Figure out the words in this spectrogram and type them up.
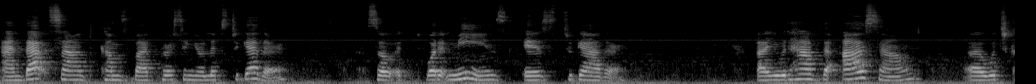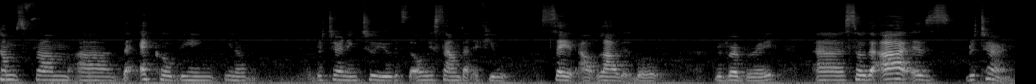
and that sound comes by pursing your lips together. So, it, what it means is to gather. Uh, you would have the ah sound, uh, which comes from uh, the echo being, you know, returning to you. It's the only sound that if you say it out loud, it will reverberate. Uh, so the ah is return.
